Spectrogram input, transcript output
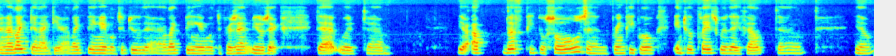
and I like that idea. I like being able to do that. I like being able to present music that would um, you know, uplift people's souls and bring people into a place where they felt, uh, you know,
